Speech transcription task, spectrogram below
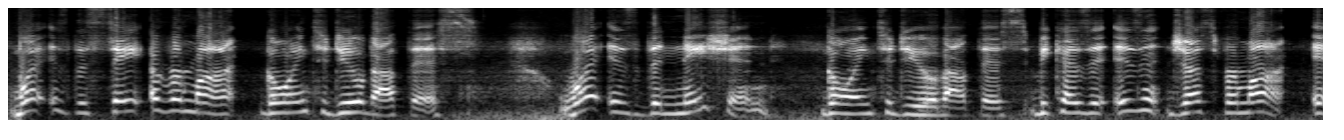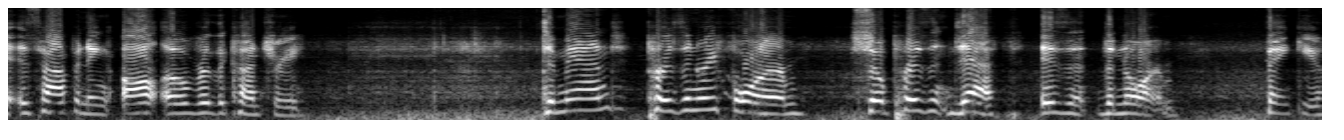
What is the state of Vermont going to do about this? What is the nation going to do about this? Because it isn't just Vermont, it is happening all over the country. Demand prison reform so prison death isn't the norm. Thank you.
